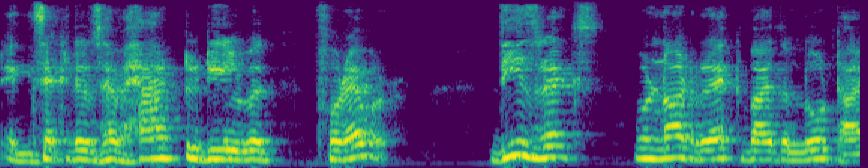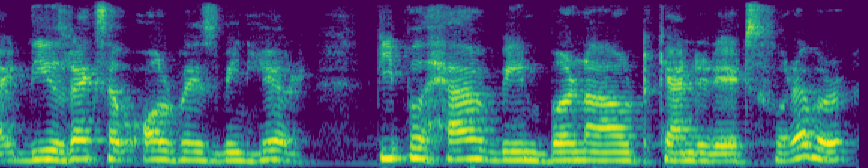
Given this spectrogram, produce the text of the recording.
executives have had to deal with forever. These wrecks were not wrecked by the low tide, these wrecks have always been here. People have been burnout candidates forever.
